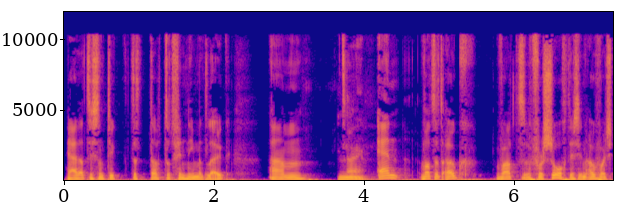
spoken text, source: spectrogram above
ja, dat is natuurlijk, dat, dat, dat vindt niemand leuk. Um, nee. En wat het ook wat voor zorgt is, in Overwatch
